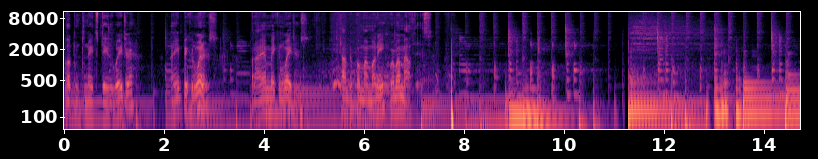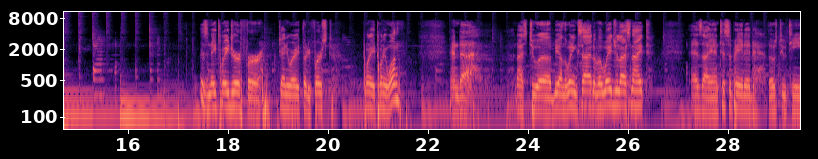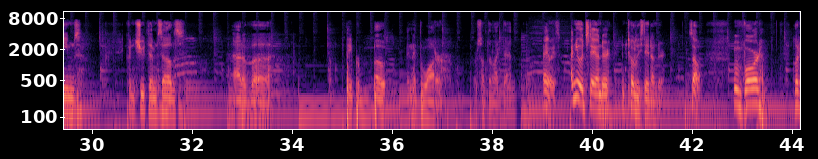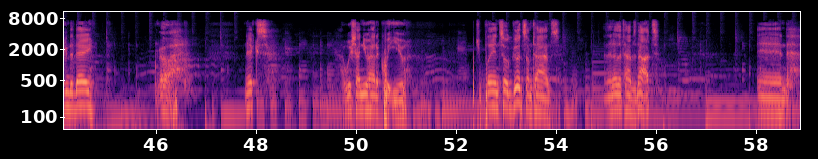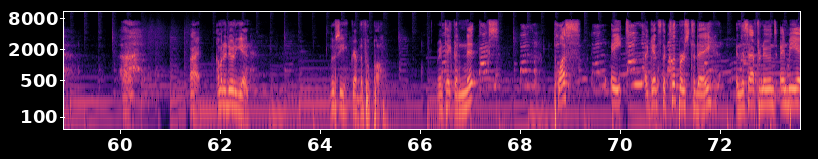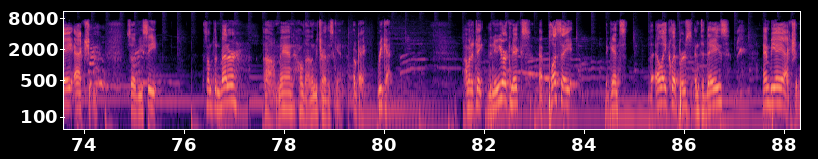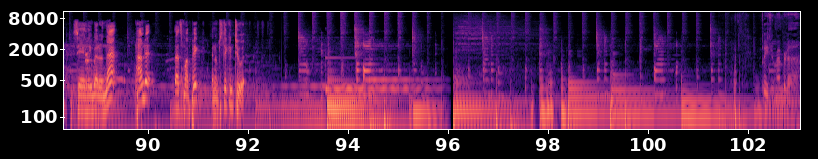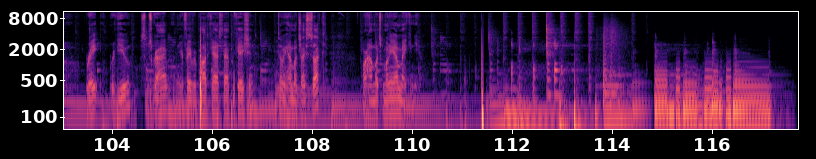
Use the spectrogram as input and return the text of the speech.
Welcome to Nate's Daily Wager. I ain't picking winners, but I am making wagers. Time to put my money where my mouth is. This is Nate's Wager for January 31st, 2021. And uh, nice to uh, be on the winning side of a wager last night. As I anticipated, those two teams couldn't shoot themselves out of uh, a paper boat and hit the water or something like that. Anyways, I knew it'd stay under and totally stayed under. So, moving forward, looking today. Uh, Knicks, I wish I knew how to quit you. But you're playing so good sometimes, and then other times not. And. Uh, Alright, I'm going to do it again. Lucy, grab the football. We're going to take the Knicks plus 8 against the Clippers today in this afternoon's NBA action. So if you see something better, Oh man, hold on. Let me try this again. Okay, recap. I'm going to take the New York Knicks at plus eight against the LA Clippers in today's NBA action. See anything better than that? Pound it. That's my pick, and I'm sticking to it. Please remember to rate, review, subscribe in your favorite podcast application. Tell me how much I suck or how much money I'm making you.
